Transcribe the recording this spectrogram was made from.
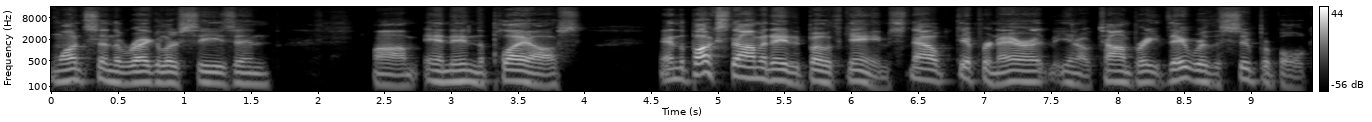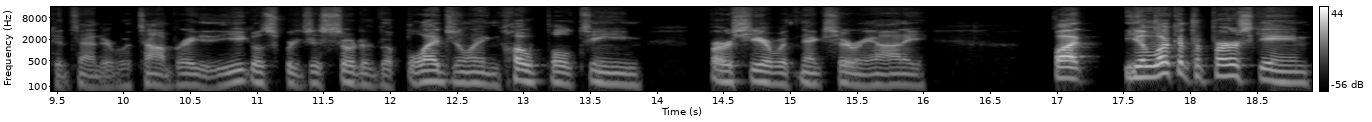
once in the regular season um, and in the playoffs. And the Bucks dominated both games. Now, different era, you know, Tom Brady, they were the Super Bowl contender with Tom Brady. The Eagles were just sort of the fledgling, hopeful team first year with Nick Sirianni. But you look at the first game,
